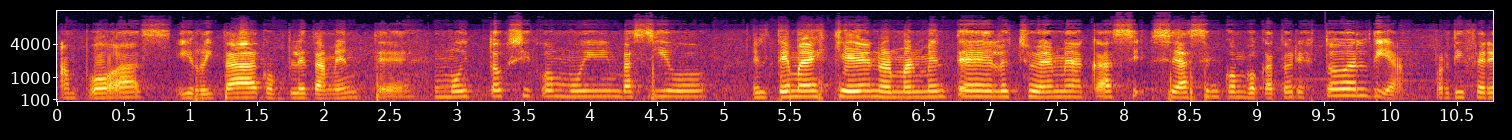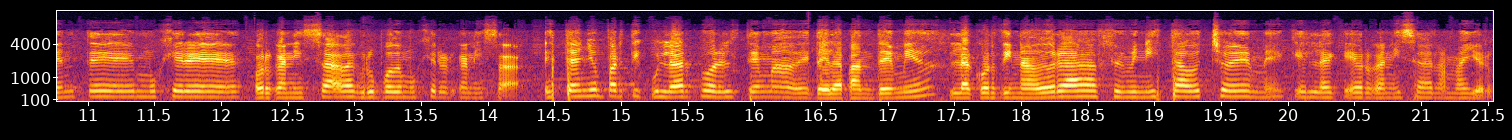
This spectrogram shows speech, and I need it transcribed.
ampoas, irritada completamente. Muy tóxico, muy invasivo, el tema es que normalmente el 8M acá se hacen convocatorias todo el día por diferentes mujeres organizadas, grupos de mujeres organizadas. Este año en particular por el tema de, la pandemia, la coordinadora feminista 8M, que es la que organiza la mayor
